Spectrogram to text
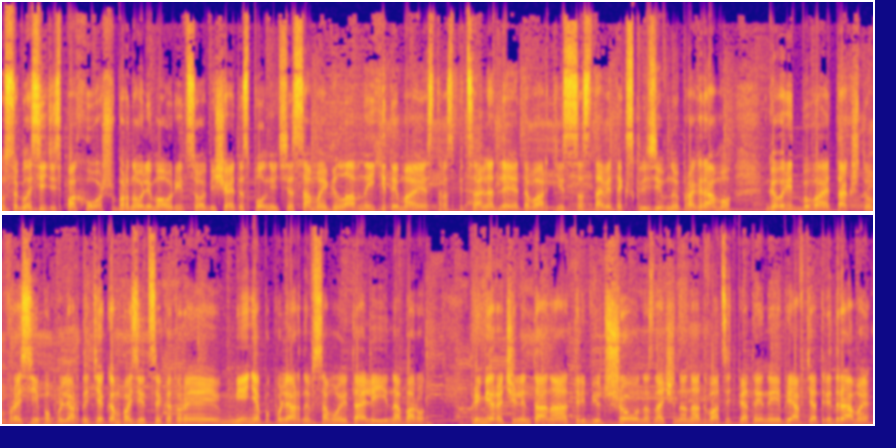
Ну согласитесь, похож. В Барнауле Маурицио обещает исполнить все самые главные хиты маэстро. Специально для этого артист составит эксклюзивную программу. Говорит, бывает так, что в России популярны те композиции, которые менее популярны в самой Италии и наоборот. Премьера Челентана трибют-шоу назначена на 25 ноября в Театре драмы.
